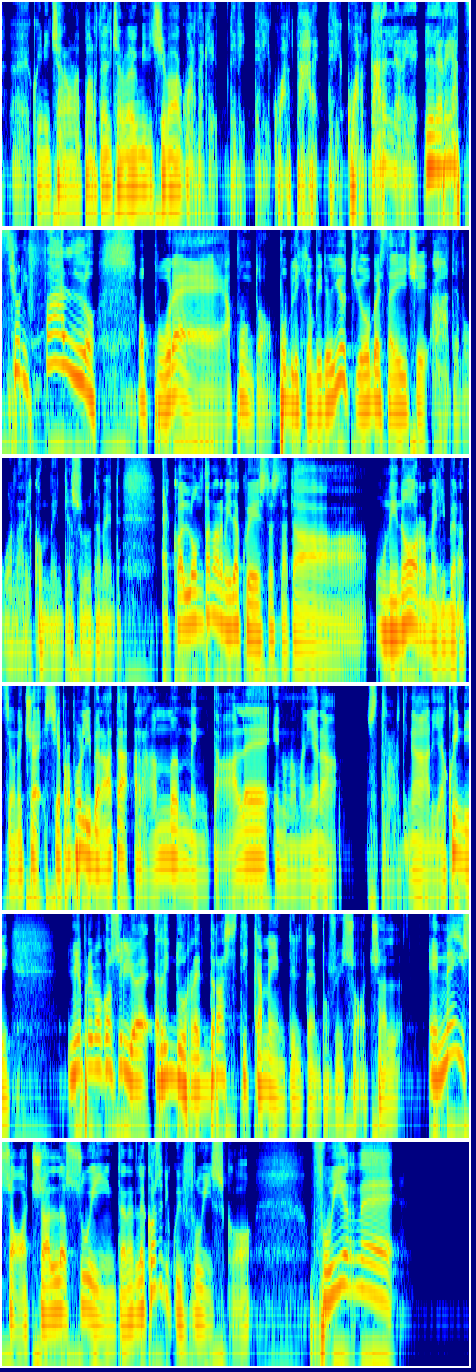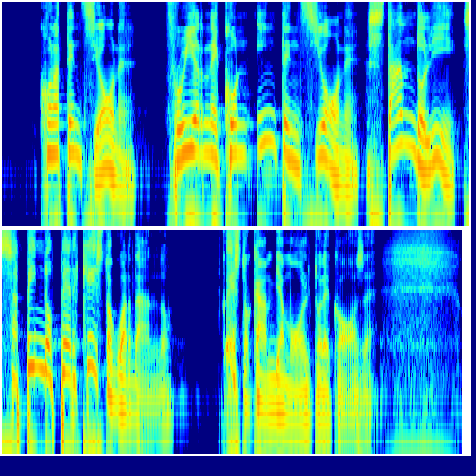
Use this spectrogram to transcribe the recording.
Eh, quindi c'era una parte del cervello che mi diceva guarda che devi, devi guardare, devi guardare le, re- le, reazioni, fallo. Oppure appunto pubblichi un video YouTube e stai dici ah devo guardare i commenti assolutamente. Ecco, allontanarmi da questo è stata un'enorme liberazione, cioè si è proprio liberata RAM mentale in una maniera straordinaria. Quindi il mio primo consiglio è ridurre drasticamente il tempo sui social e nei social, su internet, le cose di cui fruisco, fruirne con attenzione, fruirne con intenzione, stando lì, sapendo perché sto guardando. Questo cambia molto le cose.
